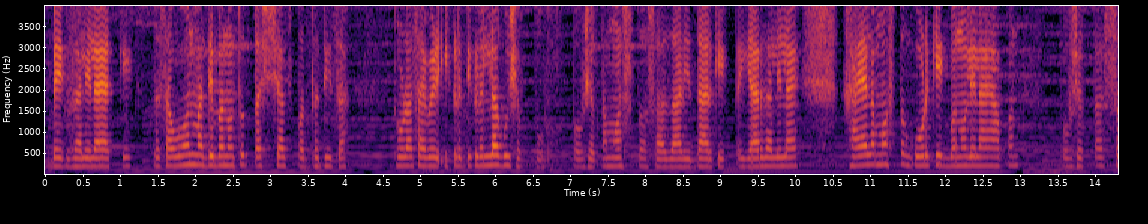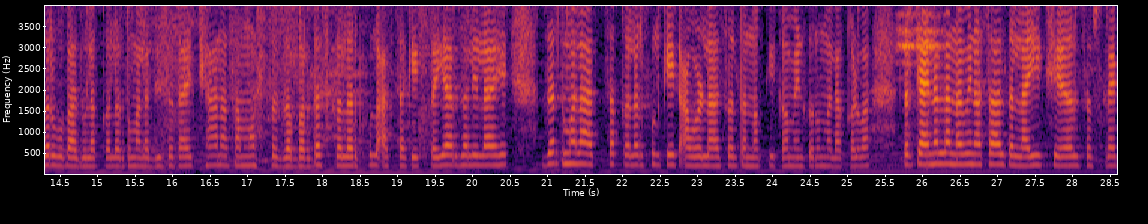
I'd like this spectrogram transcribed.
बेक झालेला आहे केक. जसा ओव्हनमध्ये बनवतो तशाच पद्धतीचा. थोडासा वेळ इकडे तिकडे लागू शकतो. पाहू शकता. मस्त असा जाळीदार केक तयार झालेला आहे. खायला मस्त गोड केक बनवलेला आहे आपण. पाहू शकता. सर्व बाजूला कलर तुम्हाला दिसत आहे. छान असा मस्त जबरदस्त कलरफुल आजचा केक तयार झालेला आहे. जर तुम्हाला आजचा कलरफुल केक आवडला असेल तर नक्की कमेंट करून मला कळवा. तर चॅनलला नवीन असाल तर लाईक शेअर सबस्क्राईब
